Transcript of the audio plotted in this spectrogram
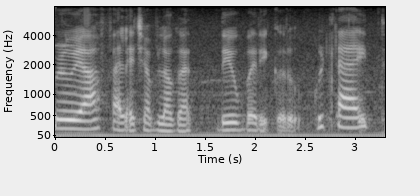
मेळुया फाल्यांच्या ब्लॉगात देव बरें करूं. गुड नायट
